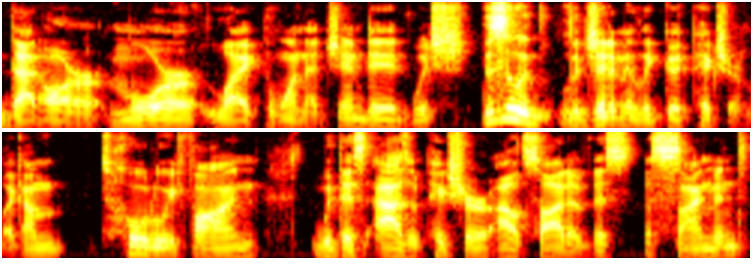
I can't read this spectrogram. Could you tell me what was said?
that are more like the one that Jim did, which this is a legitimately good picture. Like, I'm totally fine with this as a picture outside of this assignment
